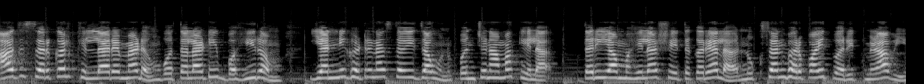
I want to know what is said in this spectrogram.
आज सर्कल खिल्लारे मॅडम व तलाटी बहिरम यांनी घटनास्थळी जाऊन पंचनामा केला. तरी या महिला शेतकऱ्याला नुकसान भरपाई त्वरित मिळावी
